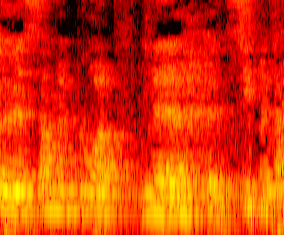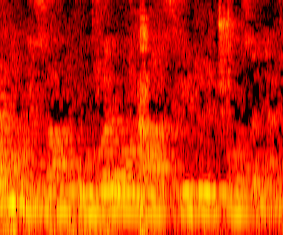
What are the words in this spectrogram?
е, саме про е, ці питання ми з вами поговоримо на слідуючому занятті.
